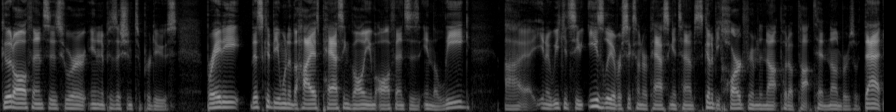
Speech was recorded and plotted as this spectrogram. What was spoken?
good offenses who are in a position to produce. Brady, this could be one of the highest passing volume offenses in the league. Uh, you know, we could see easily over 600 passing attempts. It's going to be hard for him to not put up top 10 numbers with that.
